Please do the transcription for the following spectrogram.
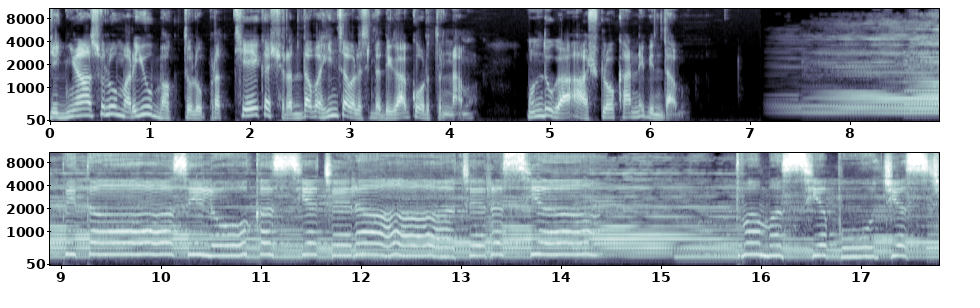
జిజ్ఞాసులు మరియు భక్తులు ప్రత్యేక శ్రద్ధ వహించవలసినదిగా కోరుతున్నాము. ముందుగా ఆ శ్లోకాన్ని విందాము. सर्वस्य चराचरस्य त्वमस्य पूज्यश्च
